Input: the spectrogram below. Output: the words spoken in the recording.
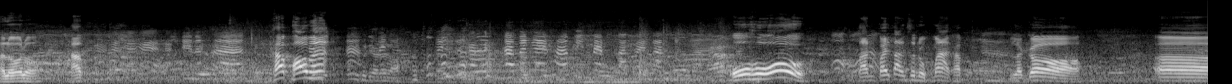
ฮัลโหลฮัลโหลครับ โอเคนะคะครับพร้อมฮะคนเดียวเลยเหรอเป็นอะเป็นไงคะฟีดแบ็กตันไปตันมาโอ้โห ตันไปตันสนุกมากครับ แล้วก็เออ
